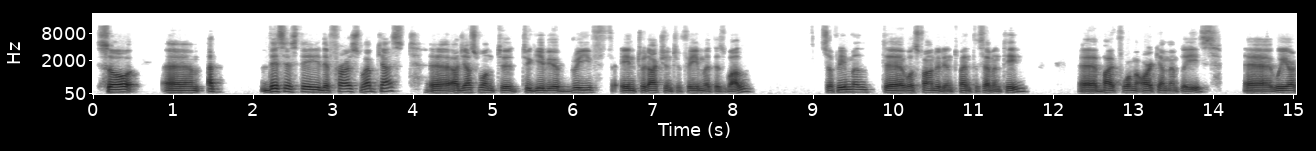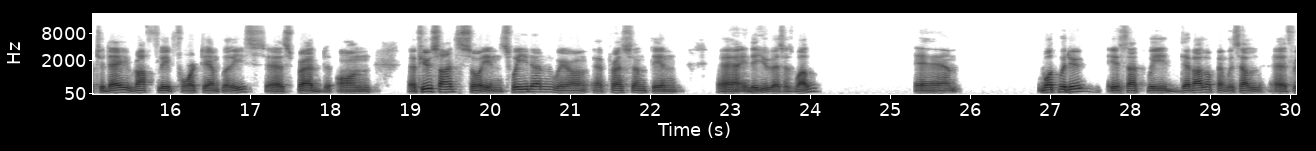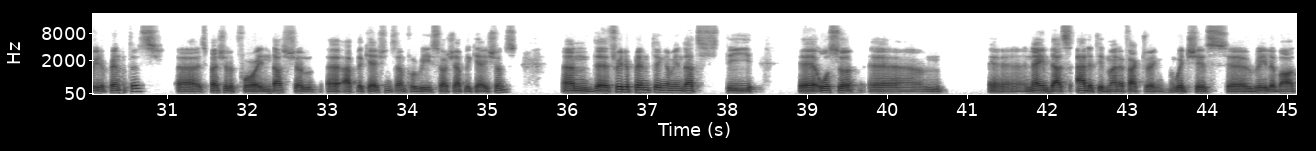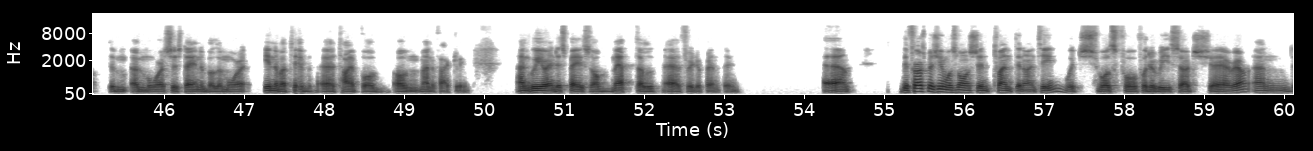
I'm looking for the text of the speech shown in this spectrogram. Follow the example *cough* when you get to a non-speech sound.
So um, this is the first webcast. I just want to give you a brief introduction to Freemelt as well. So Freemelt uh, was founded in 2017 uh, by former Arcam employees. Uh, we are today roughly 40 employees spread on a few sites. So in Sweden, we are present in in the U.S. as well. Um, what we do is that we develop and we sell 3D printers, especially for industrial applications and for research applications. And 3D printing, I mean, that's Uh, also um, uh, named as additive manufacturing, which is uh, really about a more sustainable and more innovative type of manufacturing. And we are in the space of metal 3D printing. Um, the first machine was launched in 2019, which was for for the research area, and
